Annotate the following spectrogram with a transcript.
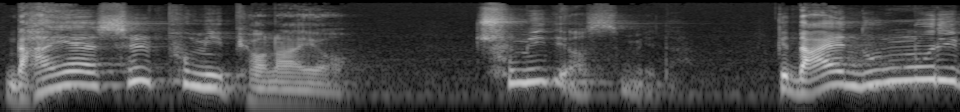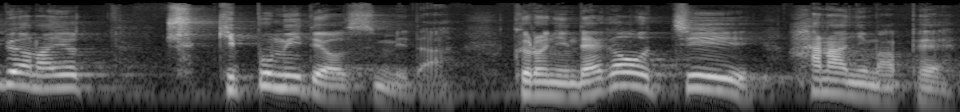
나의 슬픔이 변하여 춤이 되었습니다. 그 나의 눈물이 변하여 기쁨이 되었습니다. 그러니 내가 어찌 하나님 앞에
